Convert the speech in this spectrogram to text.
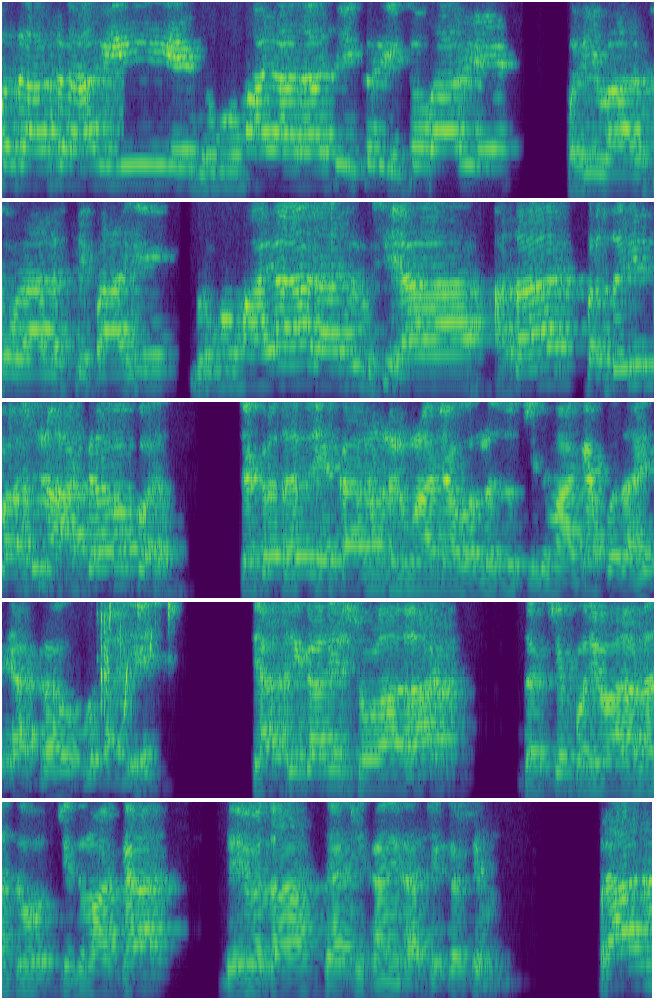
पदार्थ रावे भृगु माया राजे करे स्वभावे परिवार सोळा लक्ष पाहे भृगु माया राज ऋषिया आता प्रथवी पासून अकरावं पद. चक्रधर एकानो निर्गुणाच्या वरलं जो चिदमाक्या पद आहे ते अकरावं पद आहे. त्या ठिकाणी सोळा लाख दक्ष परिवारानं तो चिदमाक्या देवता त्या ठिकाणी राज्य करते म्हणजे प्राण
